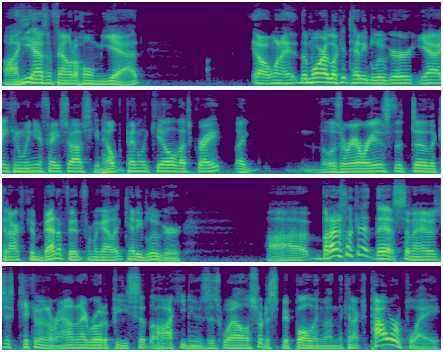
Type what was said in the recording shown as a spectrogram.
Uh, he hasn't found a home yet. You know, when I the more I look at Teddy Blueger, yeah, he can win you faceoffs, he can help the penalty kill. That's great. Like those are areas that uh, the Canucks can benefit from a guy like Teddy Blueger. Uh, but I was looking at this and I was just kicking it around, and I wrote a piece at the Hockey News as well, sort of spitballing on the Canucks power play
